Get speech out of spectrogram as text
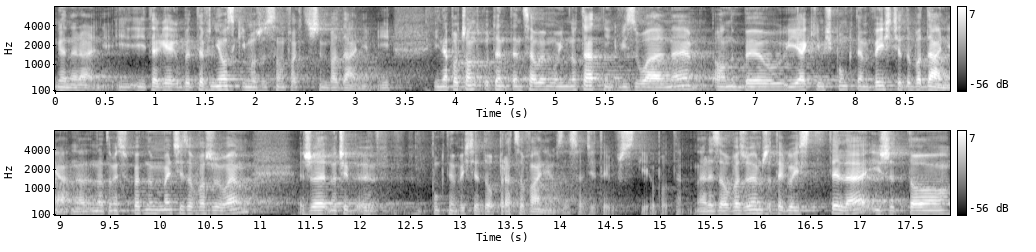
generalnie. I, i tak jakby te wnioski może są faktycznym badaniem. I, i na początku ten, ten cały mój notatnik wizualny, on był jakimś punktem wyjścia do badania. Na, natomiast w pewnym momencie zauważyłem, że, znaczy punktem wyjścia do opracowania w zasadzie tego wszystkiego potem. Ale zauważyłem, że tego jest tyle i że to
